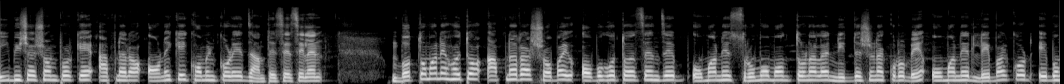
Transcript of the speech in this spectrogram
এই বিষয় সম্পর্কে আপনারা অনেকেই কমেন্ট করে জানতে চেয়েছিলেন। বর্তমানে হয়তো আপনারা সবাই অবগত আছেন যে ওমানের শ্রম মন্ত্রণালয়ের নির্দেশনা ক্রমে ওমানের লেবার কোড এবং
